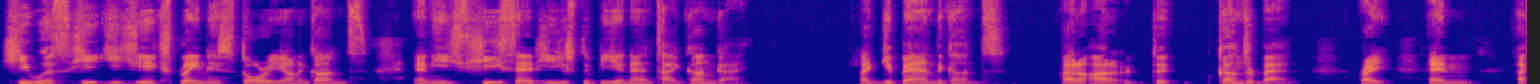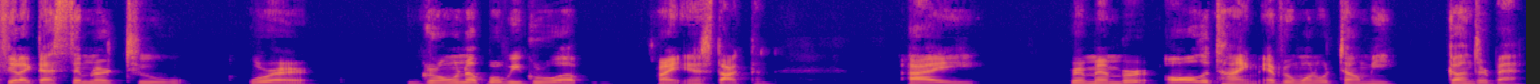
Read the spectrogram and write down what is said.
he was he, he he explained his story on guns, and he he said he used to be an anti-gun guy, like you ban the guns. I don't. I don't- the guns are bad, right? And I feel like that's similar to where growing up where we grew up, right in Stockton. I remember all the time everyone would tell me guns are bad,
